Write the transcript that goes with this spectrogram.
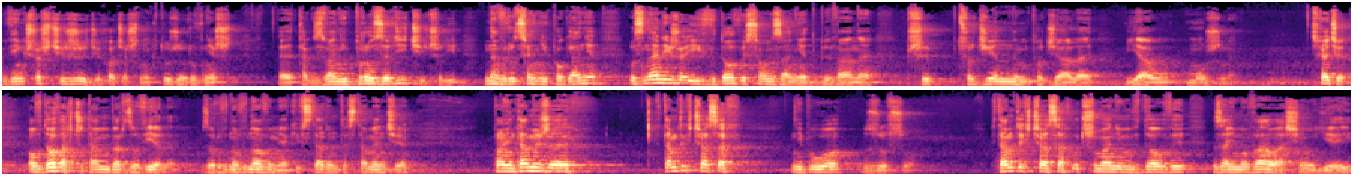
w większości Żydzi, chociaż niektórzy również e, tak zwani prozelici, czyli nawróceni poganie, uznali, że ich wdowy są zaniedbywane przy codziennym podziale jałmużny. Słuchajcie, o wdowach czytamy bardzo wiele, zarówno w Nowym, jak i w Starym Testamencie. Pamiętamy, że w tamtych czasach nie było ZUS-u. W tamtych czasach utrzymaniem wdowy zajmowała się jej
